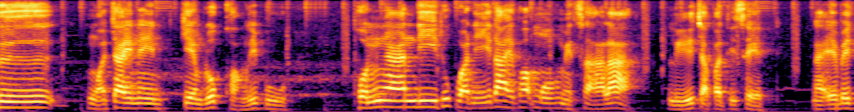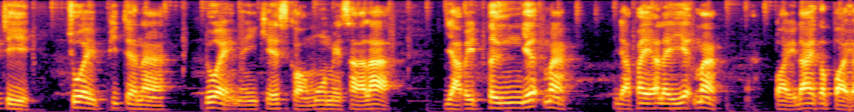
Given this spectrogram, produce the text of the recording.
คือหัวใจในเกมลุกของลิเวอร์พูลผลงานดีทุกวันนี้ได้เพราะโมฮัมเหม็ดซาร่าหรือจะปฏิเสธในเอเบจีช่วยพิจารณาด้วยในเคสของโมฮัมเหม็ดซาร่าอย่าไปตึงเยอะมาก อย่าไปอะไรเยอะมาก ปล่อยได้ก็ปล่อย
